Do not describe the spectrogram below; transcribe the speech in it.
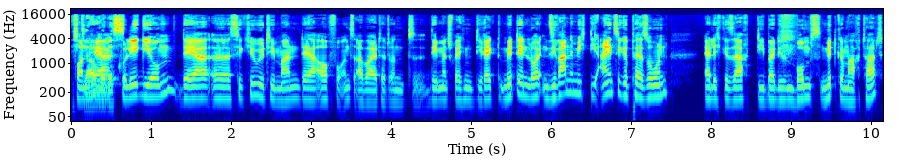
Von glaube, Herr Kollegium, der äh, Security-Mann, der auch für uns arbeitet und äh, dementsprechend direkt mit den Leuten. Sie war nämlich die einzige Person, ehrlich gesagt, die bei diesem Bums mitgemacht hat.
